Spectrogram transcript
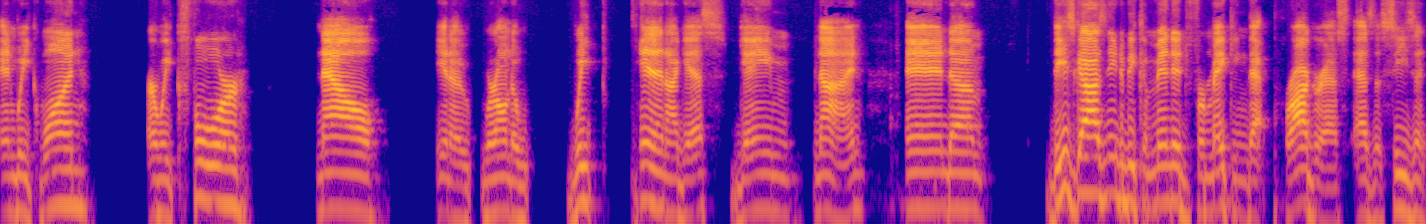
in week one or week four. Now, you know, we're on to week 10, I guess, game nine. And um, these guys need to be commended for making that progress as the season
